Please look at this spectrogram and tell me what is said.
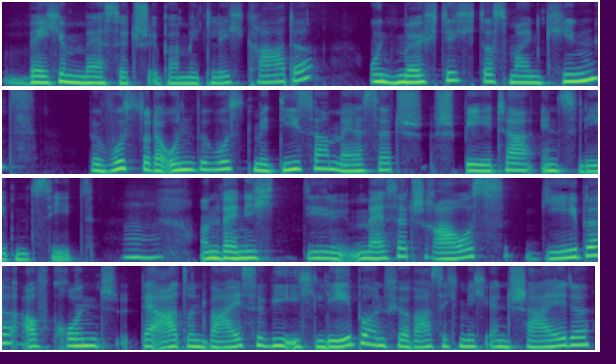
welche Message übermittle ich gerade und möchte ich, dass mein Kind bewusst oder unbewusst mit dieser Message später ins Leben zieht. Mhm. Und wenn ich die Message rausgebe aufgrund der Art und Weise, wie ich lebe und für was ich mich entscheide,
